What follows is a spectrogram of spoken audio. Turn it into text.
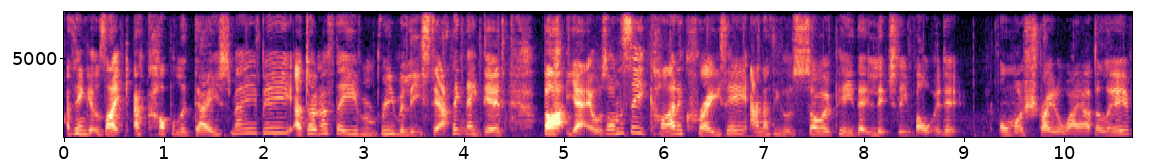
I think it was like a couple of days maybe. I don't know if they even re-released it. I think they did. But yeah, it was honestly kind of crazy, and I think it was so OP they literally vaulted it almost straight away, I believe.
